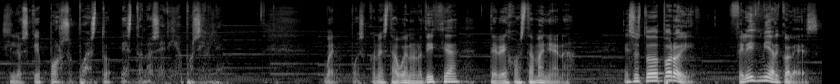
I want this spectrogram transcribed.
sin los que, por supuesto, esto no sería posible. Bueno, pues con esta buena noticia te dejo hasta mañana. Eso es todo por hoy. ¡Feliz miércoles!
